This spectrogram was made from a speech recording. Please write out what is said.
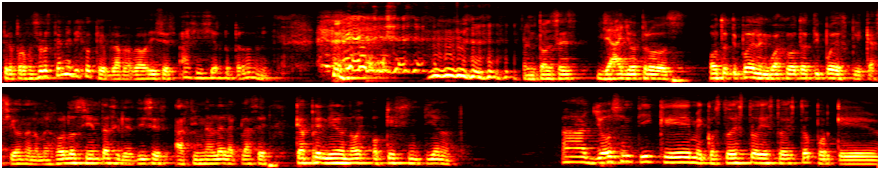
pero profesor, usted me dijo que bla, bla, bla. Dices, ah, sí, es cierto, perdóname. Entonces, ya hay otros, otro tipo de lenguaje, otro tipo de explicación. A lo mejor lo sientas y les dices al final de la clase qué aprendieron hoy o qué sintieron. Ah, yo sentí que me costó esto, esto, esto porque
